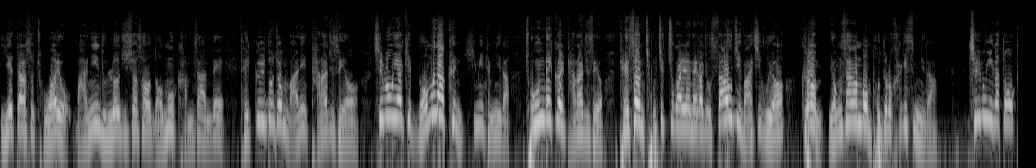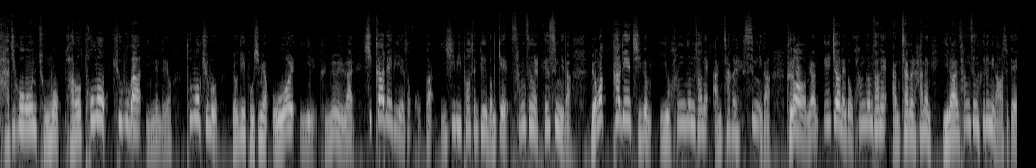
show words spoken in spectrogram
이에 따라서 좋아요 많이 눌러주셔서 너무 감사한데 댓글도 좀 많이 달아주세요. 칠봉이한테 너무나 큰 힘이 됩니다. 좋은 댓글 달아주세요. 대선 정책주 관련해가지고 싸우지 마시고요. 그럼 영상 한번 보도록 하겠습니다. 칠봉이가 또 가지고 온 종목 바로 토모 큐브가 있는데요. 토모 큐브 여기 보시면 5월 2일 금요일 날 시가 대비해서 고가 22% 넘게 상승을 했습니다. 명확하게 지금 이 황금선에 안착을 했습니다. 그러면 일전에도 황금선에 안착을 하는 이러한 상승 흐름이 나왔을 때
